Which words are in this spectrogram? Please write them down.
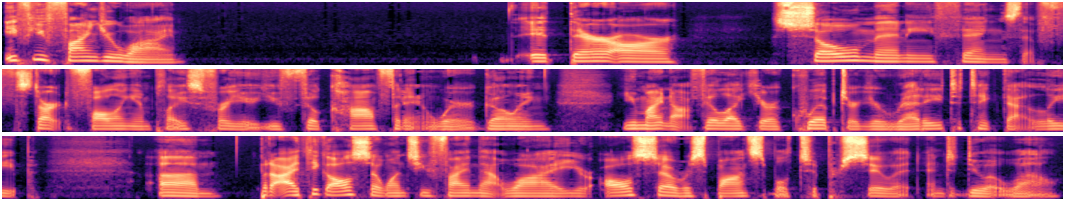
If you find your why, it there are so many things that f- start falling in place for you. You feel confident in where you're going. You might not feel like you're equipped or you're ready to take that leap. Um, but I think also once you find that why, you're also responsible to pursue it and to do it well.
